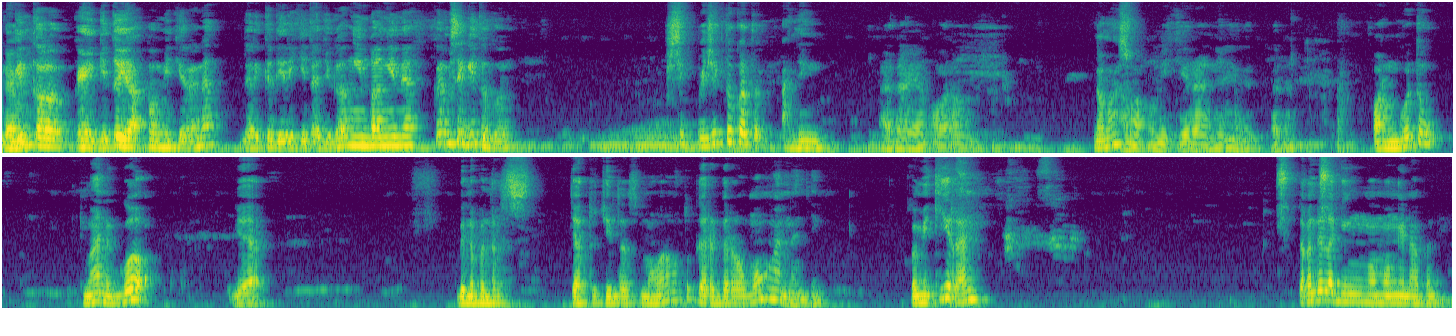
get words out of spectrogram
mungkin kalau kayak gitu ya pemikirannya dari ke diri kita juga ngimbangin ya kan bisa gitu gon fisik fisik tuh kata anjing. Ada yang orang nggak masuk. sama pemikirannya gitu kadang orang gue tuh gimana? Gue ya bener-bener jatuh cinta sama orang tuh gara-gara omongan anjing. Pemikiran. Misalkan dia lagi ngomongin apa nih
